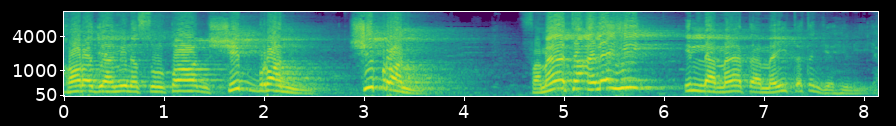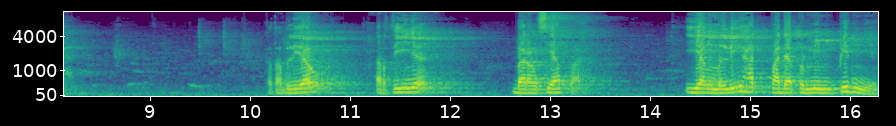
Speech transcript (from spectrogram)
kharaja minas sultan shibran shibran famata alaihi illa mata maitatan jahiliyah. Kata beliau, artinya barang siapa yang melihat pada pemimpinnya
